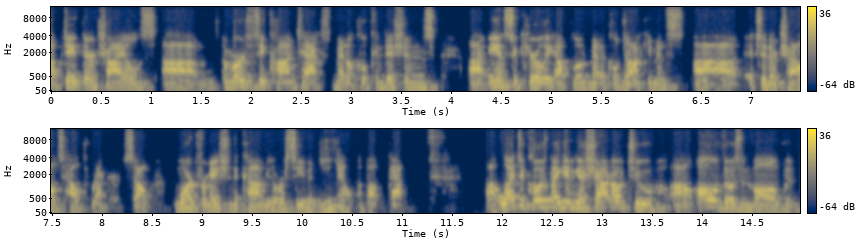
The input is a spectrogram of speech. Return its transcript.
update their child's um, emergency contacts, medical conditions, uh, and securely upload medical documents uh, to their child's health record. So more information to come, you'll receive an email about that. Uh, I'd like to close by giving a shout out to uh, all of those involved with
